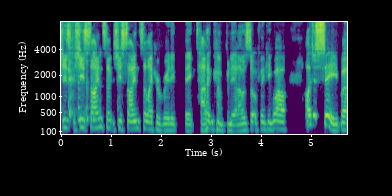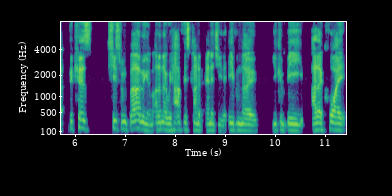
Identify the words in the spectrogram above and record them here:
she's she's signed to she's signed to like a really big talent company, and I was sort of thinking, well, I'll just see, but because she's from Birmingham, I don't know, we have this kind of energy that even though you can be at a quite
